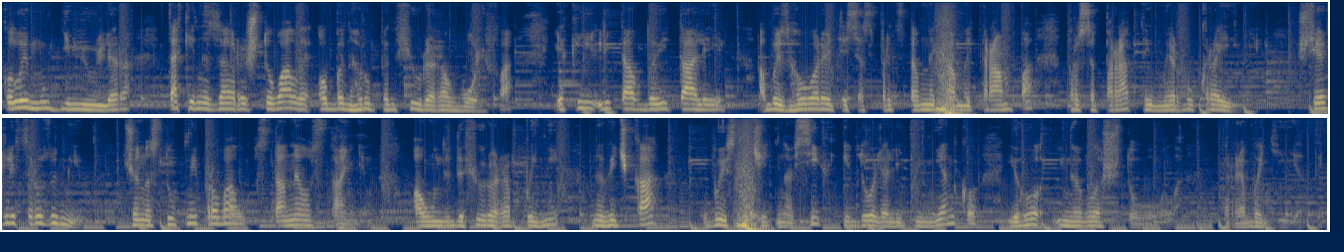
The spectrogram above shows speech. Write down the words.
коли мудні Мюллера так і не заарештували обенгрупенфюрера Вольфа, який літав до Італії, аби зговоритися з представниками Трампа про сепаратний мир в Україні. Штірліц розумів, що наступний провал стане останнім, а у недофюрера Пині новичка вистачить на всіх, і доля Літвіненко його не влаштовувала. Треба діяти.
